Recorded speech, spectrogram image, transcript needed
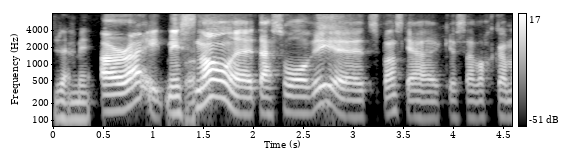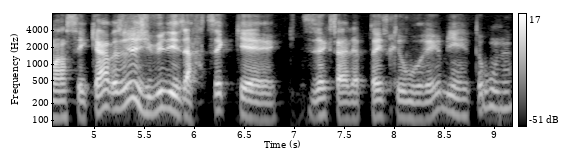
Jamais? Alright, mais sinon, euh, ta soirée, euh, tu penses que, que ça va recommencer quand? Parce que là, j'ai vu des articles qui disaient que ça allait peut-être réouvrir bientôt. Là.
